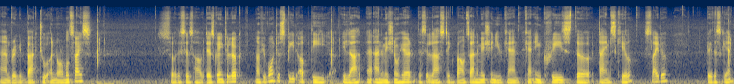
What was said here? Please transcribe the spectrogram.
and bring it back to a normal size so this is how it is going to look. Now if you want to speed up the uh, uh, animation over here this elastic bounce animation you can can increase the time scale slider. Play this again.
